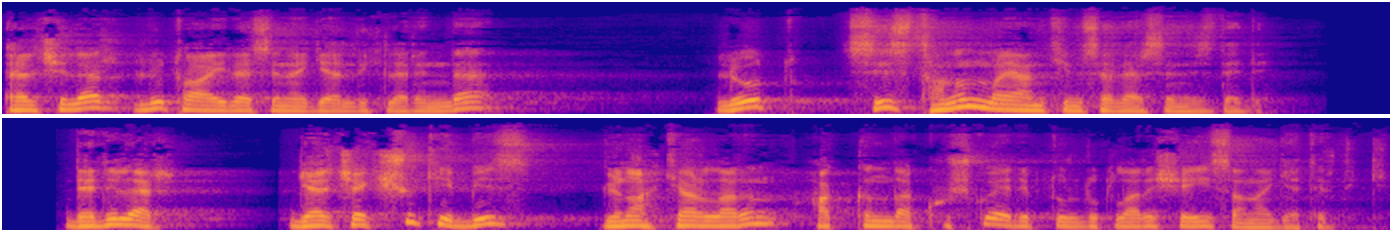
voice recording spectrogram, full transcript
Elçiler Lut ailesine geldiklerinde Lut siz tanınmayan kimselersiniz dedi. Dediler gerçek şu ki biz günahkarların hakkında kuşku edip durdukları şeyi sana getirdik.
